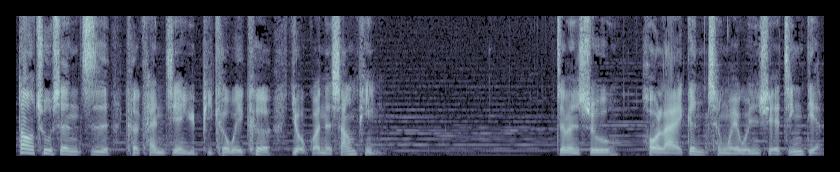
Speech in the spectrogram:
到处甚至可看见与皮克威克有关的商品。这本书后来更成为文学经典。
